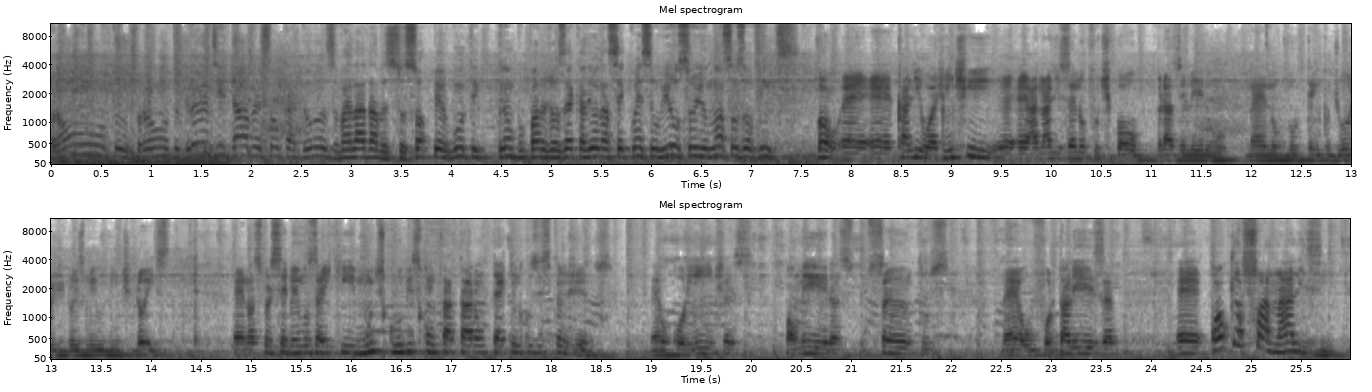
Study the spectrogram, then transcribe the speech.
Pronto, pronto. Grande Daverson Cardoso. Vai lá, Daverson. Só pergunta em campo para o José Calil. Na sequência, o Wilson e os nossos ouvintes. Bom, é, é, Calil, a gente é, é, analisando o futebol brasileiro né, no, no tempo de hoje, 2022, é, nós percebemos aí que muitos clubes contrataram técnicos estrangeiros. Né, o Corinthians, Palmeiras, o Santos, né, o Fortaleza. É, qual que é a sua análise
